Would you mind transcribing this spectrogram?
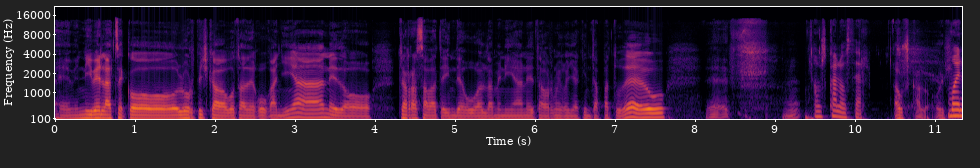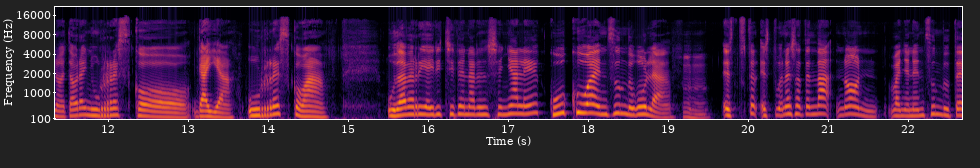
eh, nivelatzeko lur pixka bota dugu gainean, edo terraza bat egin dugu aldamenian eta hormigoiakin tapatu dugu, eh, pff, eh, Auskalo zer. auskalo. hoxe. Bueno, eta orain urrezko gaia, urrezkoa. Udaberria iritsi denaren seinale, kukua entzun dugula. Ez, ez duen esaten da, non, baina entzun dute,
